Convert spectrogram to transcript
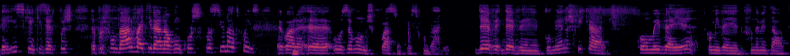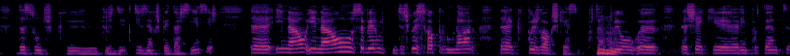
é isso. Quem quiser depois aprofundar vai tirar algum curso relacionado com isso. Agora, uh, os alunos que passam pelo secundário devem, devem, pelo menos, ficar com uma ideia, com uma ideia fundamental de assuntos que, que, que dizem respeito às ciências uh, e, não, e não saber muitas coisas ao pormenor uh, que depois logo esquecem. Portanto, uhum. eu uh, achei que era importante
